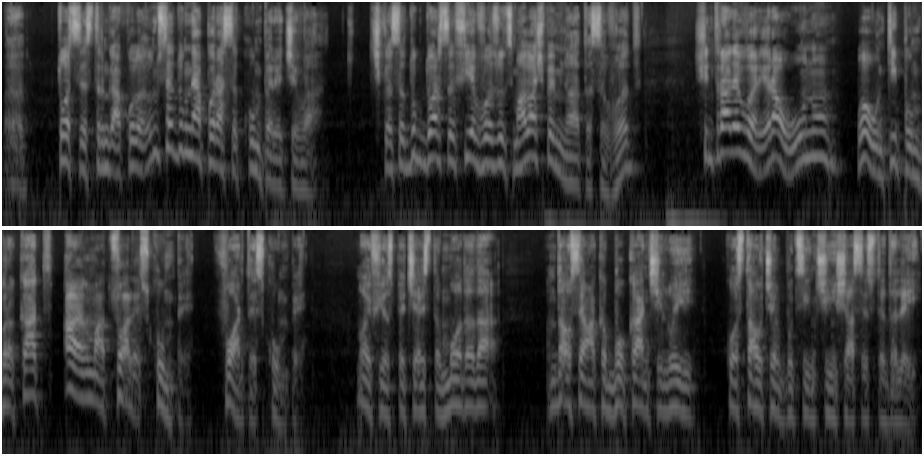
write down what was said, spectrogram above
uh, toți se strâng acolo, nu se duc neapărat să cumpere ceva, ci că se duc doar să fie văzuți. M-a luat și pe mine o dată să văd și într-adevăr era unul, bă, un tip îmbrăcat, are numai țoale scumpe foarte scumpe. Noi fi o specialist în modă, dar îmi dau seama că bocancii lui costau cel puțin 5-600 de lei.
